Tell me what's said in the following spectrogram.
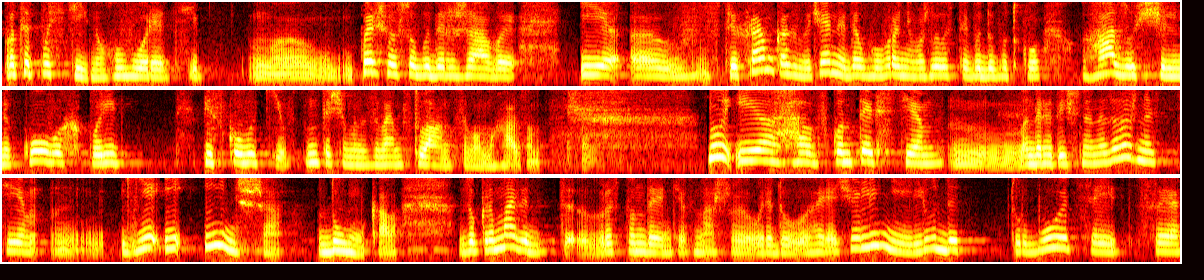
Про це постійно говорять і м, перші особи держави. І е, в цих рамках, звичайно, йде обговорення можливостей видобутку газу, щільникових порід пісковиків, ну те, що ми називаємо сланцевим газом. Ну і е, в контексті енергетичної незалежності є і інша думка. Зокрема, від е, респондентів нашої урядової гарячої лінії люди турбуються, і це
